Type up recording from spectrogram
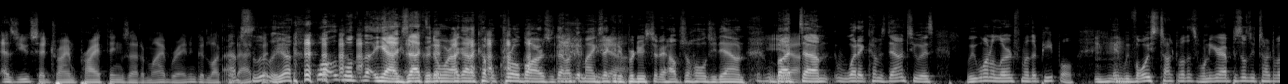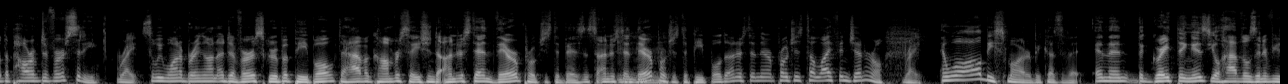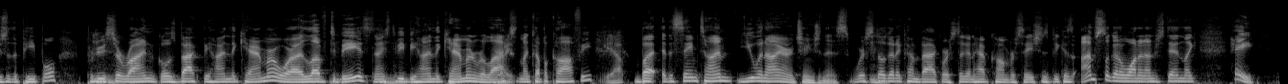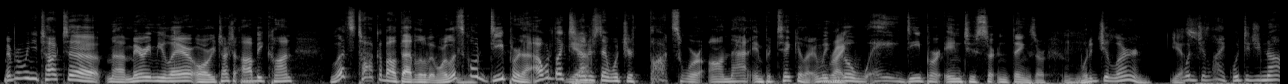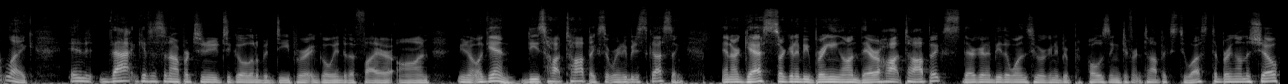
as you said, try and pry things out of my brain. And good luck with that. Absolutely, yeah. Well, well, yeah, exactly. Don't worry, I got a couple crowbars with that. I'll get my executive Yeah. producer to help to hold you down. But Yeah. um, what it comes down to is we want to learn from other people, Mm-hmm. and we've always talked about this. One of your episodes, we talked about the power of diversity. Right, So we want to bring on a diverse group of people to have a conversation to understand their approaches to business, to understand their approaches to people, to understand their approaches to life in general. Mm-hmm. Right. And we'll all be smarter because of it. And then the great thing is you'll have those interviews with the people. Producer Ryan goes back behind the camera where I love to be. It's nice to be behind the camera and relax Right. with my cup of coffee. Yep. But at the same time, you and I aren't changing this. We're still going to come back. We're still going to have conversations because I'm still going to want to understand like, hey, remember when you talked to uh, Mary Mulaire or you talked to Abi Khan? Let's talk about that a little bit more. Let's go deeper. that. I would like to Yeah. understand what your thoughts were on that in particular. And we can Right. go way deeper into certain things or what did you learn? Yes. What did you like? What did you not like? And that gives us an opportunity to go a little bit deeper and go into the fire on, you know, again, these hot topics that we're going to be discussing. And our guests are going to be bringing on their hot topics. They're going to be the ones who are going to be proposing different topics to us to bring on the show.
